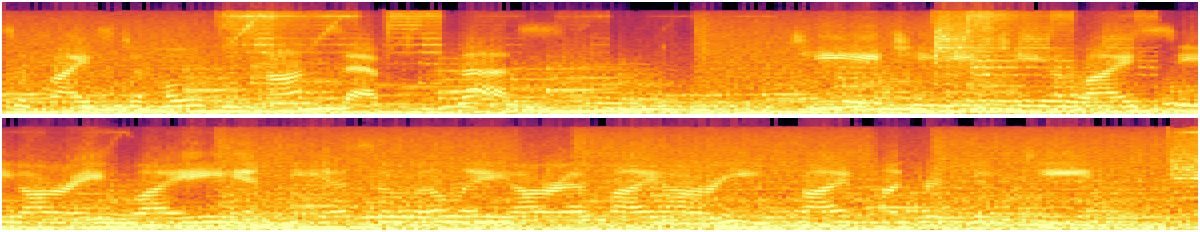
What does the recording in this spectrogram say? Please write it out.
suffice to hold the concept, thus, T-H-E-G-O-I-C-R-A-Y-A-N-D-S-O-L-A-R-F-I-R-E 515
